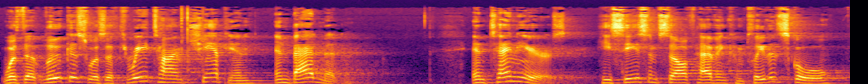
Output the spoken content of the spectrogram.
was that Lucas was a three time champion in badminton. In 10 years, he sees himself having completed school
